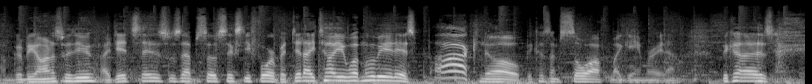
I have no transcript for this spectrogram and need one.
I'm going to be honest with you, I did say this was episode 64, but did I tell you what movie it is? Fuck no, because I'm so off my game right now. Because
